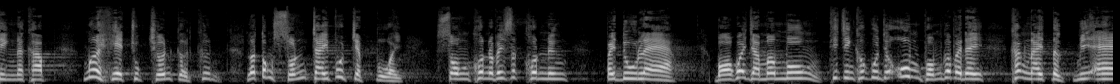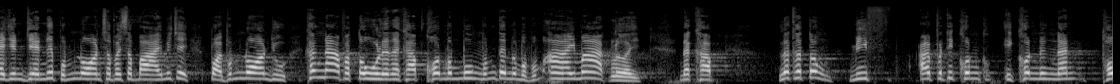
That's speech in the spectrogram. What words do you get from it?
ริง ๆนะครับ เมื่อเหตุฉุกเฉินเกิดขึ้นเราต้องสนใจผู้เจ็บป่วย ส่งคนไปสักคนหนึ่งไปดูแล บอกว่าอย่ามามุง ที่จริงเขาควรจะอุ้มผมเข้าไปในข้างในตึกมีแอร์เย็นๆให้ผมนอนสบายๆไม่ใช่ ปล่อยผมนอนอยู่ข้างหน้าประตูเลยนะครับ คนมามุงผมเต็มไปหมดผมอายมากเลยนะครับ แล้วก็ต้องมีเอาปฏิคนอีกคนหนึ่งนั้น โทร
